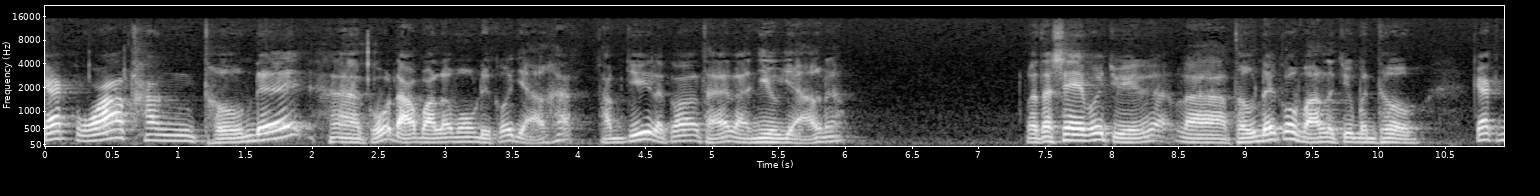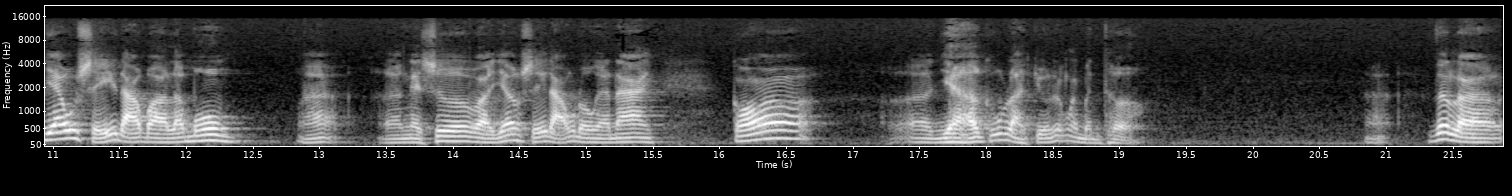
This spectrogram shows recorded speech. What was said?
các quá thân thượng đế của đạo Bà La Môn đều có vợ hết, thậm chí là có thể là nhiều vợ nữa. Và ta xem với chuyện là thượng đế có vợ là chuyện bình thường. Các giáo sĩ đạo bà la môn à, ngày xưa và giáo sĩ đạo độ ngày nay có à, vợ cũng là chuyện rất là bình thường. Tức là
